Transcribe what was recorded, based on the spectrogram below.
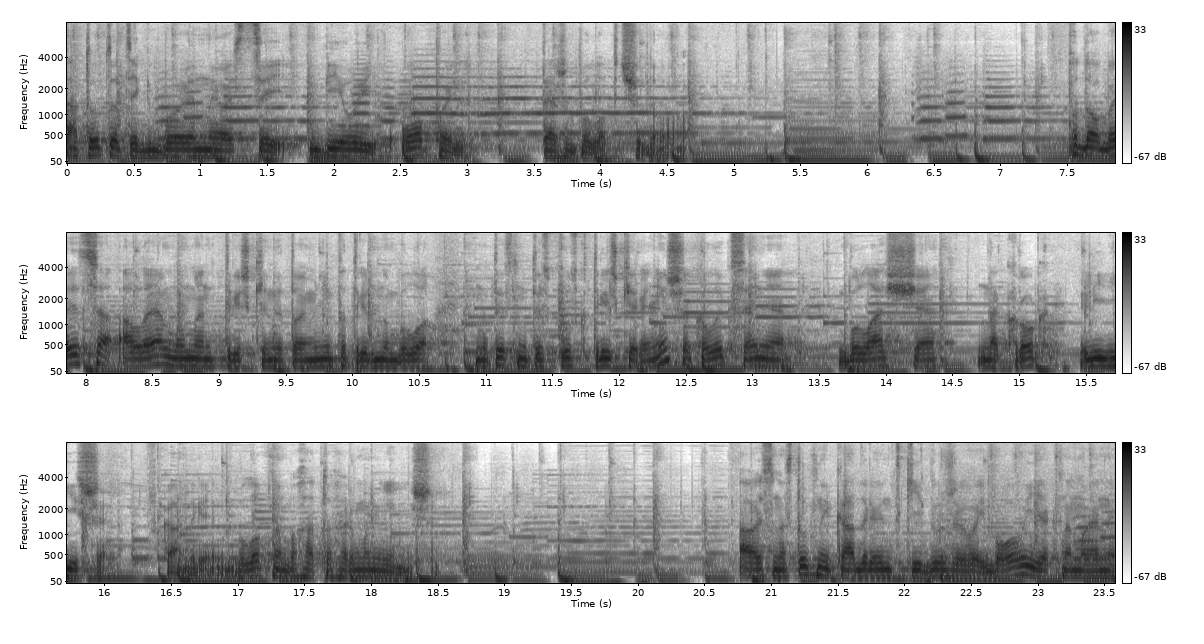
А тут, от якби не ось цей білий опель, теж було б чудово. Подобається, але момент трішки не той. Мені потрібно було натиснути спуск трішки раніше, коли Ксенія була ще на крок лівіше в кадрі. Було б набагато гармонійніше. А ось наступний кадр він такий дуже вайбовий, як на мене.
